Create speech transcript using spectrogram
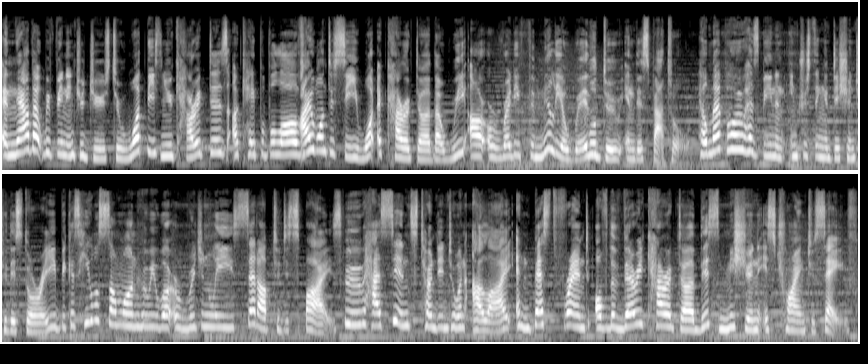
And now that we've been introduced to what these new characters are capable of, I want to see what a character that we are already familiar with will do in this battle. Helmeppo has been an interesting addition to this story because he was someone who we were originally set up to despise, who has since turned into an ally and best friend of the very character this mission is trying to save.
